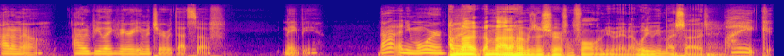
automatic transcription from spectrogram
I don't know. I would be like very immature with that stuff. Maybe. Not anymore, but i'm not i'm not 100% sure if i'm following you right now what do you mean my side? Like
